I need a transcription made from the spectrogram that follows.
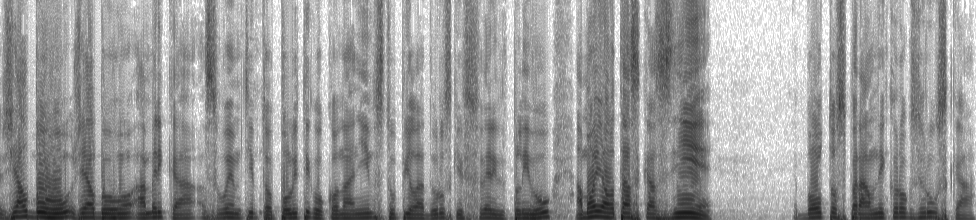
žiaľ Bohu, žiaľ Bohu, Amerika svojim týmto politikou konaním vstúpila do ruskej sféry vplyvu a moja otázka znie, bol to správny krok z Ruska?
